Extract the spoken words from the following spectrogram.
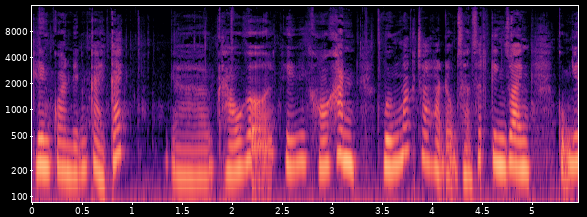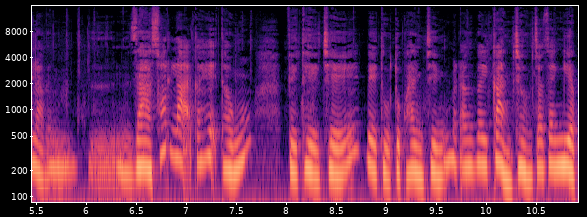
liên quan đến cải cách à, tháo gỡ cái khó khăn vướng mắc cho hoạt động sản xuất kinh doanh cũng như là ừ, ra soát lại các hệ thống về thể chế về thủ tục hành chính mà đang gây cản trở cho doanh nghiệp.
